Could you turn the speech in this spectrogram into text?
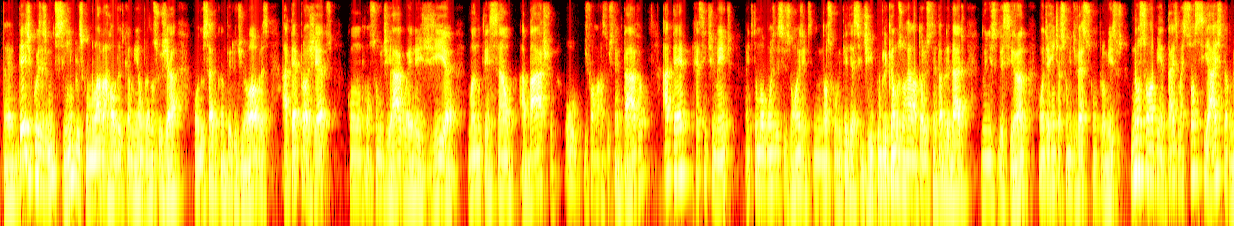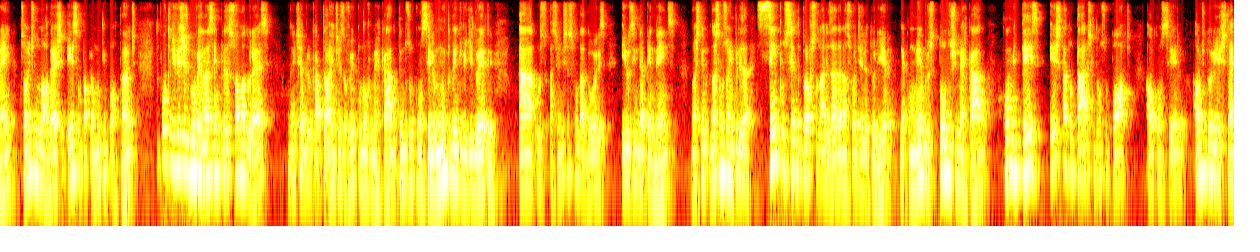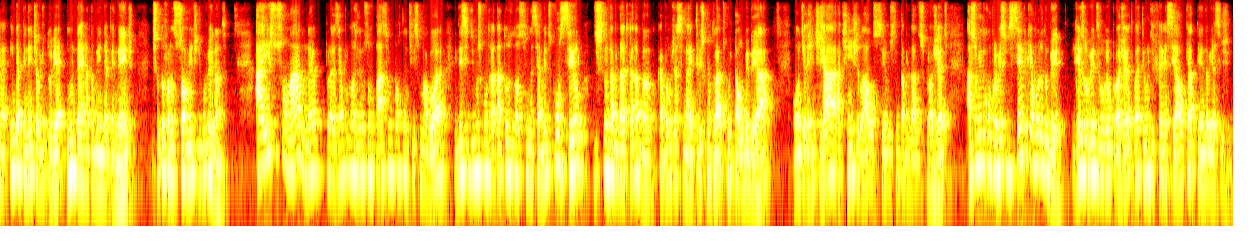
É, desde coisas muito simples, como lavar roda de caminhão para não sujar quando sai do canteiro de obras, até projetos com consumo de água, energia, manutenção abaixo ou de forma sustentável, até recentemente a gente tomou algumas decisões, a gente, no nosso comitê de SD, publicamos um relatório de sustentabilidade no início desse ano, onde a gente assume diversos compromissos, não só ambientais, mas sociais também, principalmente no Nordeste, esse é um papel muito importante. Do ponto de vista de governança, a empresa só amadurece. Quando a gente abriu o capital, a gente resolveu ir para o novo mercado, temos um conselho muito bem dividido entre ah, os acionistas fundadores e os independentes. Nós temos, nós temos uma empresa 100% profissionalizada na sua diretoria, né, com membros todos de mercado, comitês estatutários que dão suporte ao conselho, auditoria externa independente, auditoria interna também independente. Isso eu estou falando somente de governança. A isso somado, né, por exemplo, nós demos um passo importantíssimo agora e decidimos contratar todos os nossos financiamentos com selo de sustentabilidade de cada banco. Acabamos de assinar três contratos com o Itaú BBA, onde a gente já atinge lá o selo de sustentabilidade dos projetos, assumindo o compromisso de sempre que a Moura do B resolver desenvolver um projeto, vai ter um diferencial que atenda ao ISG.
